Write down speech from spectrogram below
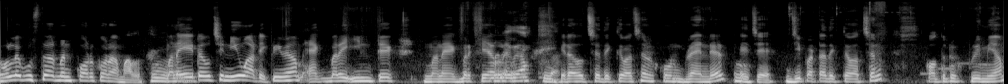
ধরলে বুঝতে পারবেন করকরা মাল। মানে এটা হচ্ছে নিউ আর্টিক প্রিমিয়াম একবারে ইনটেক মানে একবার কেয়ার লেভেল এটা হচ্ছে দেখতে পাচ্ছেন কোন ব্র্যান্ডের এই যে জিপারটা দেখতে পাচ্ছেন কতটুকু প্রিমিয়াম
